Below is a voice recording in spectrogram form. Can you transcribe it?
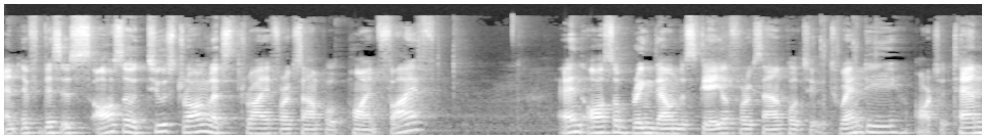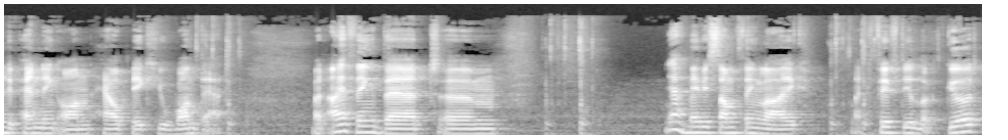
and if this is also too strong let's try for example 0.5 and also bring down the scale for example to 20 or to 10 depending on how big you want that but I think that um, yeah maybe something like like 50 looked good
